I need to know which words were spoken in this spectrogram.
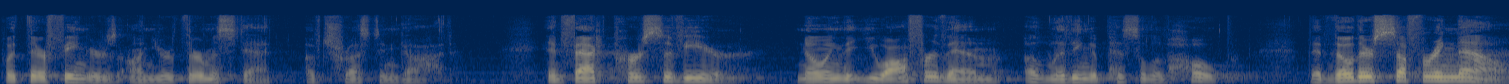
put their fingers on your thermostat of trust in God. In fact, persevere knowing that you offer them a living epistle of hope. That though they're suffering now,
